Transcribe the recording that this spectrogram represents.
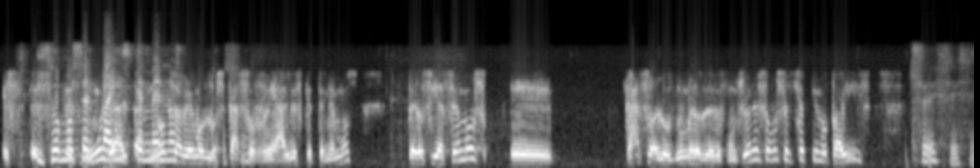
Es, somos el país que menos... No sabemos los casos reales que tenemos, pero si hacemos eh, caso a los números de defunciones, somos el séptimo país. Sí, sí, sí.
